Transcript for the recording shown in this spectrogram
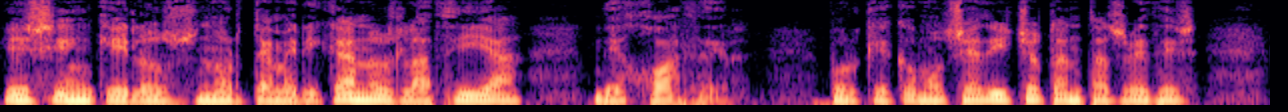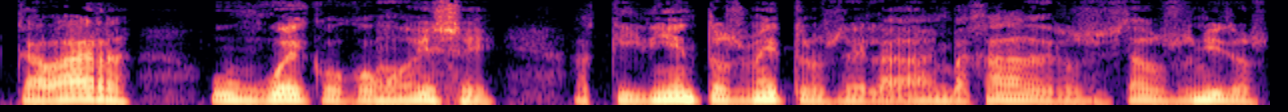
es en que los norteamericanos la CIA dejó hacer. Porque, como se ha dicho tantas veces, cavar un hueco como ese a 500 metros de la embajada de los Estados Unidos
